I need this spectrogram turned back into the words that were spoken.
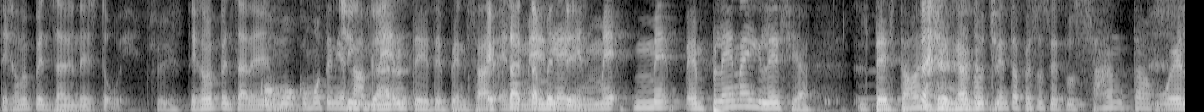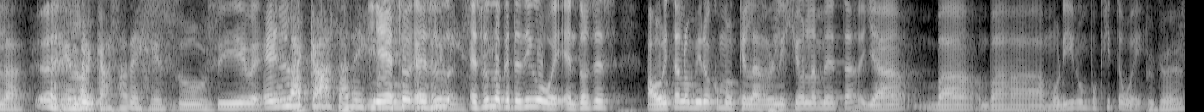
déjame pensar en esto, güey. Sí. Déjame pensar en ¿Cómo, cómo tenías la mente de pensar en, Exactamente. media, en, me- me- en plena iglesia? Te estabas chingando 80 pesos de tu santa abuela en la casa de Jesús. Sí, güey. En la casa de Jesús. Y eso, te eso es lo que te digo, güey. Entonces, ahorita lo miro como que la religión, la meta, ya va, va a morir un poquito, güey. ¿Tú crees?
